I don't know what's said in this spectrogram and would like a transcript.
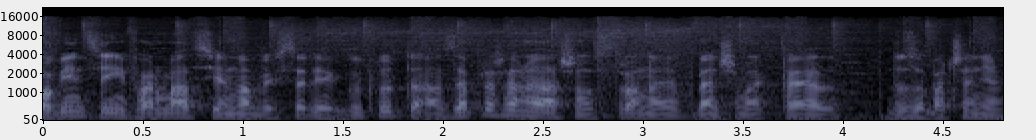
Po więcej informacji o nowych seriach Gutluta zapraszamy na naszą stronę benchmark.pl. Do zobaczenia.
